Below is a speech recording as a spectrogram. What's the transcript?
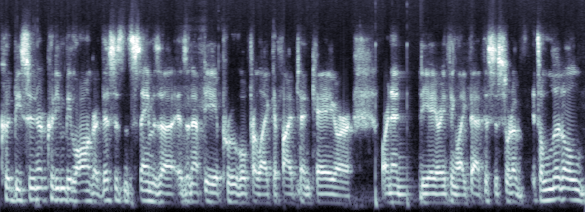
Could be sooner, could even be longer. This isn't the same as a as an FDA approval for like a 510K or or an NDA or anything like that. This is sort of it's a little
